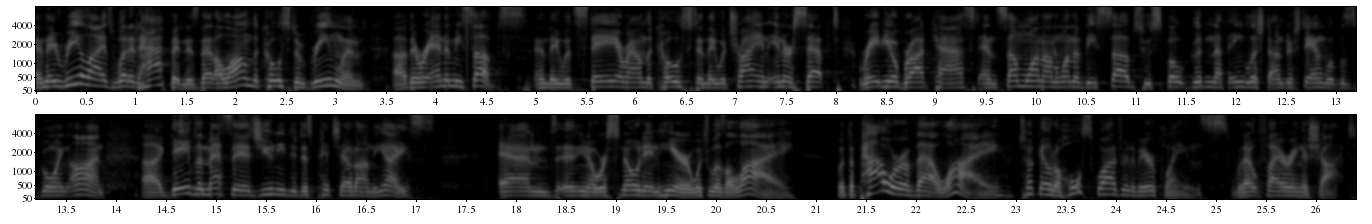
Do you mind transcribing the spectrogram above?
And they realized what had happened is that along the coast of Greenland, uh, there were enemy subs, and they would stay around the coast and they would try and intercept radio broadcast. And someone on one of these subs who spoke good enough English to understand what was going on uh, gave the message, You need to just pitch out on the ice. And, uh, you know, we're snowed in here, which was a lie. But the power of that lie took out a whole squadron of airplanes without firing a shot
